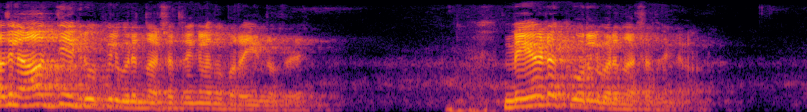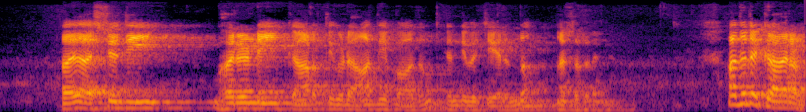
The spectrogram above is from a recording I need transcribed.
അതിൽ ആദ്യ ഗ്രൂപ്പിൽ വരുന്ന നക്ഷത്രങ്ങൾ എന്ന് പറയുന്നത് മേടക്കൂറിൽ വരുന്ന നക്ഷത്രങ്ങളാണ്. അതായത് അശ്വതി ഭരണി കാർത്തികയുടെ ആദ്യ പാദം എന്നിവ ചേരുന്ന നക്ഷത്രങ്ങൾ. അതിന്റെ കാരണം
